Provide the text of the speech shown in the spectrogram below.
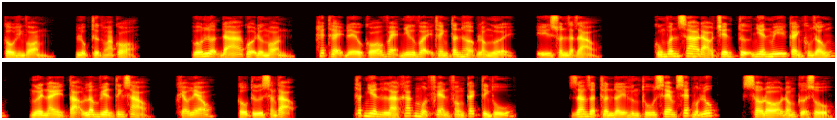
cầu hình vòm, lục thực hoa cỏ. Vốn lượn đá cội đường mòn, hết thảy đều có vẻ như vậy thanh tân hợp lòng người, ý xuân giạt rào. Cùng vân xa đảo trên tự nhiên mỹ cảnh không giống, người này tạo lâm viên tinh xảo, khéo léo, cấu tứ sáng tạo. Tất nhiên là khác một phen phong cách tình thú giang giật thần đầy hứng thú xem xét một lúc, sau đó đóng cửa sổ,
